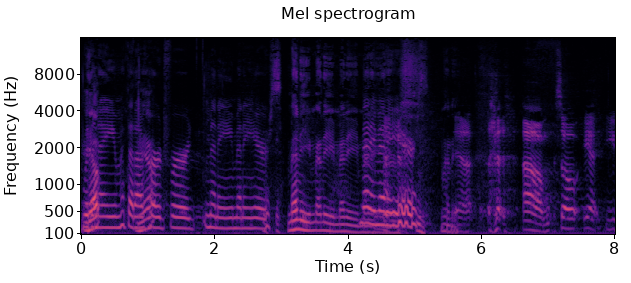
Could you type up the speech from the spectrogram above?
with Yep. a name that I've Yep. heard for many many years. Many, many, many, many many many years. many. Yeah. um, so yeah, you,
